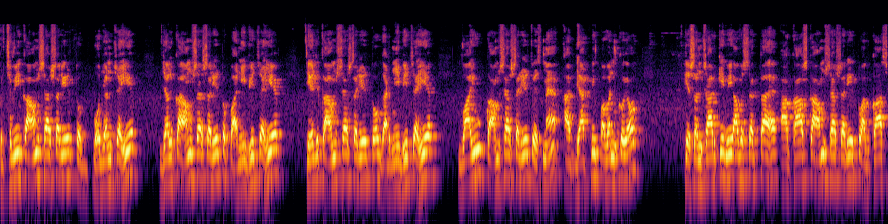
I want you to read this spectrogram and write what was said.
पृथ्वी का अंश है शरीर तो भोजन चाहिए। जल का अंश है शरीर तो पानी भी चाहिए। तेज का अंश है शरीर तो गर्मी भी चाहिए। वायु का अंश है शरीर तो इसमें आध्यात्मिक पवन को के संचार की भी आवश्यकता है। आकाश का अंश है शरीर तो अवकाश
